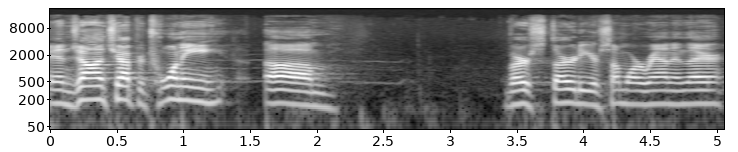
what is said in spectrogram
in John chapter 20, um, verse 30 or somewhere around in there,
